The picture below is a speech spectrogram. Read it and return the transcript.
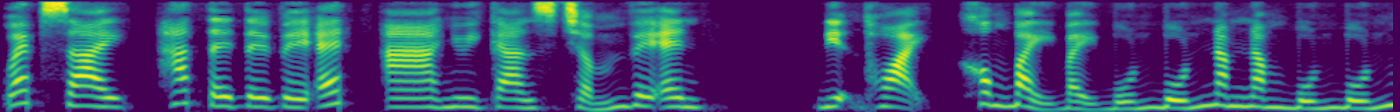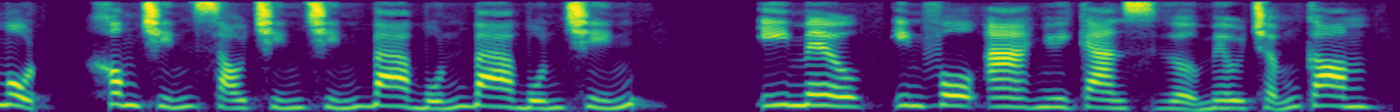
Website https anuicans vn Điện thoại 0774455441, 0969934349. Email info anuicans gmail com.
